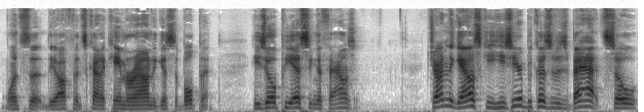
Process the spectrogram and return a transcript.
Once the, the offense kind of came around against the bullpen, he's OPSing a thousand. John Nogowski, he's here because of his bat, so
